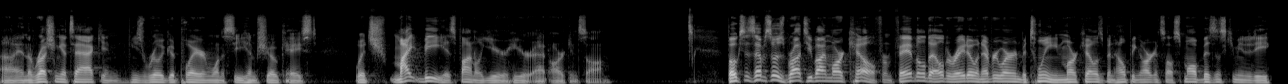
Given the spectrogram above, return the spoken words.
uh, in the rushing attack, and he's a really good player and want to see him showcased, which might be his final year here at Arkansas. Folks, this episode is brought to you by Markel. From Fayetteville to El Dorado and everywhere in between, Markel has been helping Arkansas small business community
